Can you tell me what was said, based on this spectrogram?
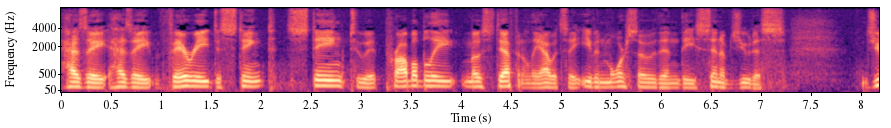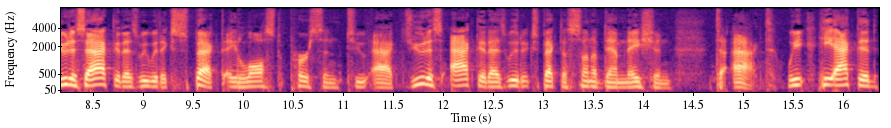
has a, has a very distinct sting to it, probably, most definitely, I would say, even more so than the sin of Judas. Judas acted as we would expect a lost person to act. Judas acted as we would expect a son of damnation to act. We, he acted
